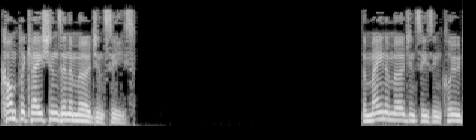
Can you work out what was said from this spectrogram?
Complications and emergencies The main emergencies include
